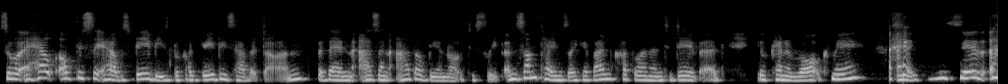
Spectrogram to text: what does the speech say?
So it help. Obviously, it helps babies because babies have it done. But then, as an adult, being rocked to sleep, and sometimes, like if I'm cuddling into David, you'll kind of rock me, and you say that.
